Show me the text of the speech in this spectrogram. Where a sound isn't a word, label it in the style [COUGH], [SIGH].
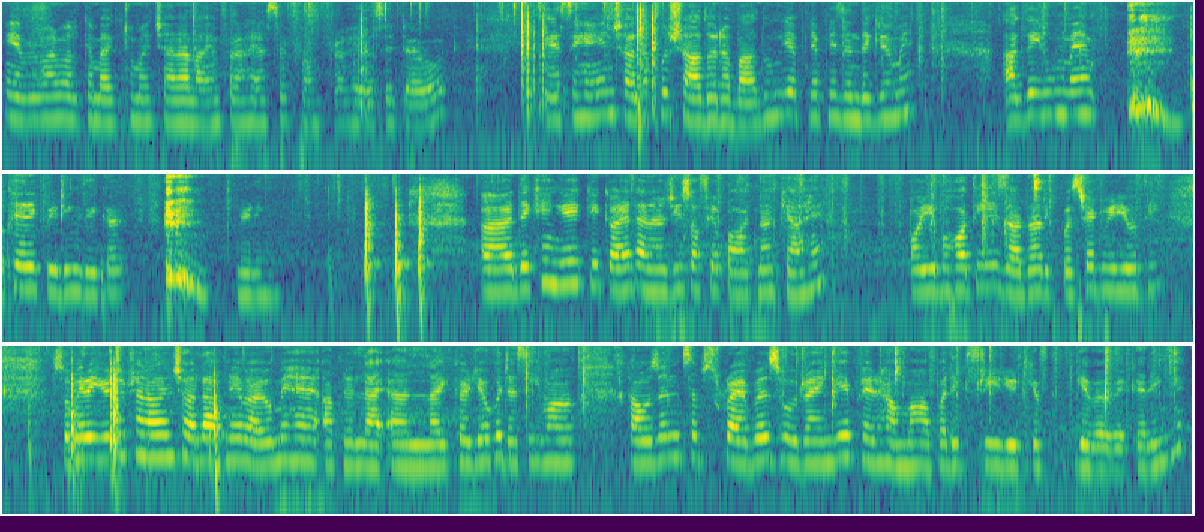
Hey everyone, welcome back to my channel. I am Farah Yasser from Farah Yasser Tarot. कैसे हैं? इंशाल्लाह खुश शाद और आबाद होंगे अपनी अपनी ज़िंदगियों में। आ गई हूँ मैं [CLEARS THROAT] फिर एक रीडिंग लेकर [CLEARS THROAT] रीडिंग देखेंगे कि current energies of your partner क्या हैं। और ये बहुत ही ज़्यादा रिक्वेस्टेड वीडियो थी। सो so, मेरा यूट्यूब चैनल इंशाल्लाह अपने बायो में है। आपने लाइक कर लिया होगा। जैसे ही वहाँ थाउज़ेंड सब्सक्राइबर्स हो जाएँगे, फिर हम वहाँ पर एक free read gift give away करेंगे।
